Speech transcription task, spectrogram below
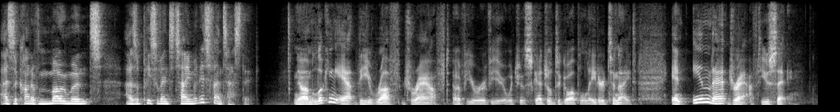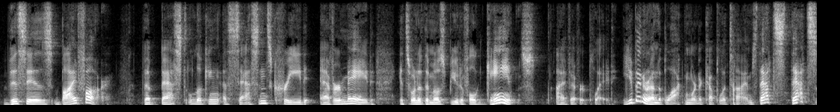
as a kind of moment, as a piece of entertainment, it's fantastic. Now, I'm looking at the rough draft of your review, which is scheduled to go up later tonight. And in that draft, you say, This is by far the best looking Assassin's Creed ever made. It's one of the most beautiful games I've ever played. You've been around the block more than a couple of times. That's that's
